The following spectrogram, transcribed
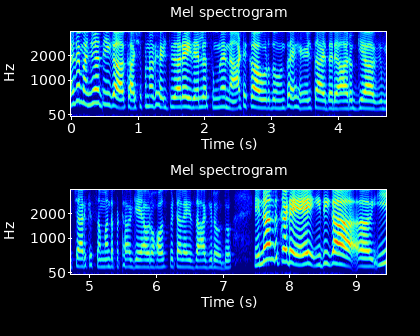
ಅಂದ್ರೆ ಮಂಜುನಾಥ್ ಈಗ ಕಾಶ್ಯಪನವ್ರು ಹೇಳ್ತಿದ್ದಾರೆ, ಇದೆಲ್ಲ ಸುಮ್ಮನೆ ನಾಟಕ ಅವ್ರದ್ದು ಅಂತ ಹೇಳ್ತಾ ಇದ್ದಾರೆ, ಆರೋಗ್ಯ ವಿಚಾರಕ್ಕೆ ಸಂಬಂಧಪಟ್ಟ ಹಾಗೆ ಅವರು ಹಾಸ್ಪಿಟಲೈಸ್ ಆಗಿರೋದು. ಇನ್ನೊಂದು ಕಡೆ ಇದೀಗ ಈ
